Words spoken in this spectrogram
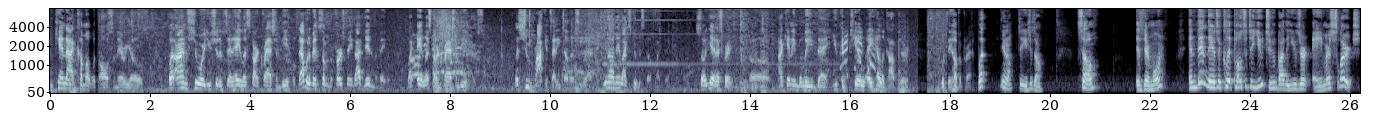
you cannot come up with all scenarios. But I'm sure you should have said, "Hey, let's start crashing vehicles." That would have been some of the first things I did in the beta. Like, "Hey, let's start crashing vehicles. Let's shoot rockets at each other and see what happens." You know what I mean? Like stupid stuff like that. So yeah, that's crazy. Uh, I can't even believe that you could kill a helicopter with the hovercraft. But you know, to each his own. So, is there more? And then there's a clip posted to YouTube by the user Aimer Slurch.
